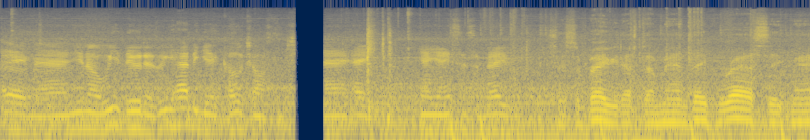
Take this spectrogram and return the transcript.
Hey man, you know we do this. We had to get coach on some shit, man. Hey, gang gang since a baby. Since a baby, that's that man David Rassick, man.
